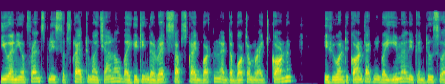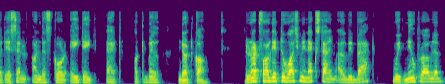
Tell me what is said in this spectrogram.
You and your friends, please subscribe to my channel by hitting the red subscribe button at the bottom right corner. If you want to contact me by email, you can do so at sn underscore 88 at hotmail.com. Do not forget to watch me next time. I'll be back with new problem,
